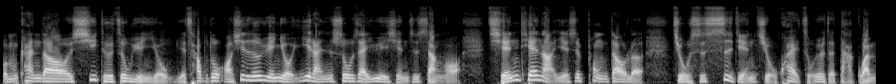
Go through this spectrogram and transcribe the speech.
我们看到西德州原油也差不多哦，西德州原油依然收在月线之上哦，前天啊也是碰到了九十四点九块左右的大关。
